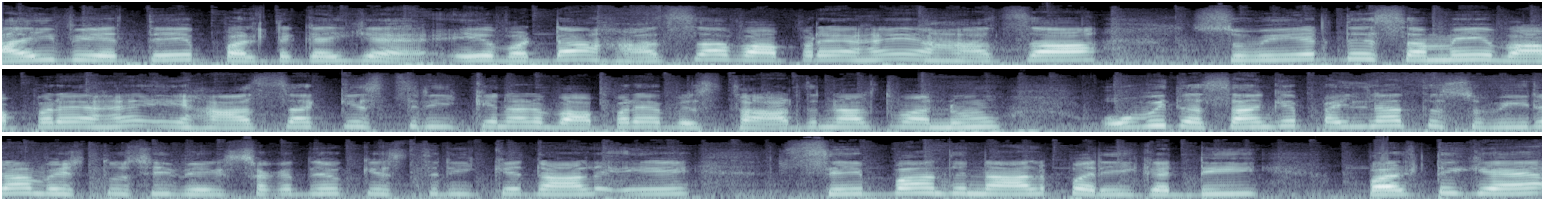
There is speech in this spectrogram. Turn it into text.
ਹਾਈਵੇ ਤੇ ਪਲਟ ਗਈ ਹੈ। ਇਹ ਵੱਡਾ ਹਾਦਸਾ ਵਾਪਰਿਆ ਹੈ। ਇਹ ਹਾਦਸਾ ਸਵੇਰ ਦੇ ਸਮੇਂ ਵਾਪਰਿਆ ਹੈ। ਇਹ ਹਾਦਸਾ ਕਿਸ ਤਰੀਕੇ ਨਾਲ ਵਾਪਰਿਆ, ਵਿਸਥਾਰ ਦੇ ਨਾਲ ਤੁਹਾਨੂੰ ਉਹ ਵੀ ਦੱਸਾਂਗੇ। ਪਹਿਲਾਂ ਤਸਵੀਰਾਂ ਵਿੱਚ ਤੁਸੀਂ ਵੇਖ ਸਕਦੇ ਹੋ ਕਿਸ ਤਰੀਕੇ ਨਾਲ ਇਹ ਸੇਬਾਂ ਦੇ ਨਾਲ ਭਰੀ ਗੱਡੀ ਪਲਟ ਗਿਆ ਹੈ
